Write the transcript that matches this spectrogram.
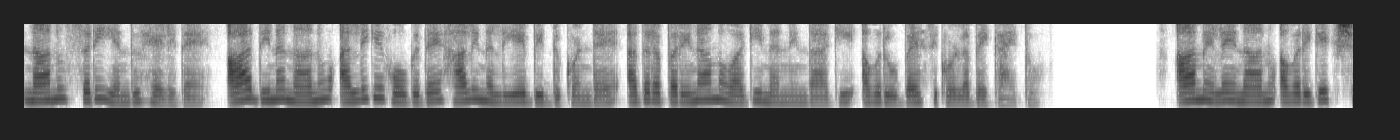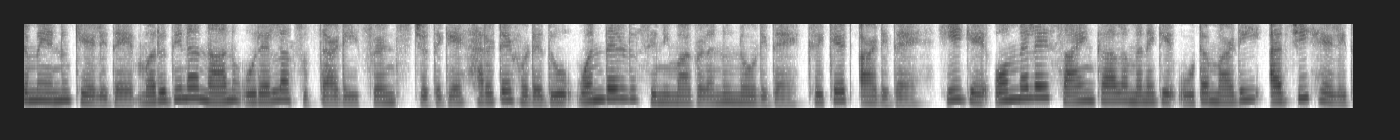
ನಾನು ಸರಿ ಎಂದು ಹೇಳಿದೆ. ಆ ದಿನ ನಾನು ಅಲ್ಲಿಗೆ ಹೋಗದೆ ಹಾಲಿನಲ್ಲಿಯೇ ಬಿದ್ದುಕೊಂಡೆ. ಅದರ ಪರಿಣಾಮವಾಗಿ ನನ್ನಿಂದಾಗಿ ಅವರು ಬಯಸಿಕೊಳ್ಳಬೇಕಾಯಿತು. ಆಮೇಲೆ ನಾನು ಅವರಿಗೆ ಕ್ಷಮೆಯನ್ನು ಕೇಳಿದೆ. ಮರುದಿನ ನಾನು ಊರೆಲ್ಲ ಸುತ್ತಾಡಿ ಫ್ರೆಂಡ್ಸ್ ಜೊತೆಗೆ ಹರಟೆ ಹೊಡೆದು ಒಂದೆರಡು ಸಿನಿಮಾಗಳನ್ನು ನೋಡಿದೆ. ಕ್ರಿಕೆಟ್ ಆಡಿದೆ. ಹೀಗೆ ಒಮ್ಮೆಲೆ ಸಾಯಂಕಾಲ ಮನೆಗೆ ಊಟ ಮಾಡಿ ಅರ್ಜಿ ಹೇಳಿದ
